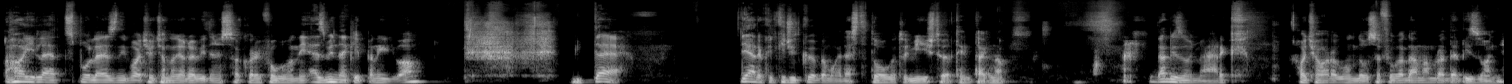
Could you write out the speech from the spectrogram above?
ha így lehet spoilerezni, vagy hogyha nagyon röviden össze akarjuk foglalni, ez mindenképpen így van. De járjuk egy kicsit körbe majd ezt a dolgot, hogy mi is történt tegnap. De bizony, Márk, hogyha arra gondolsz a fogadalmamra, de bizony,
